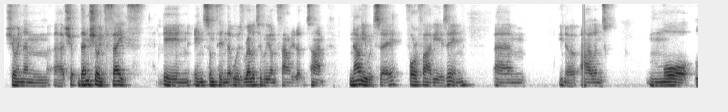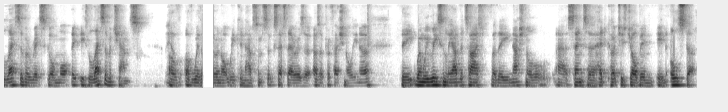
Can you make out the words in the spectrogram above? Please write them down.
showing them uh, sh- them showing faith in in something that was relatively unfounded at the time. Now you would say four or five years in, um, you know, Ireland's more less of a risk or more is less of a chance yeah. of, of whether or not we can have some success there as a as a professional. You know, the when we recently advertised for the national uh, centre head coach's job in in Ulster,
